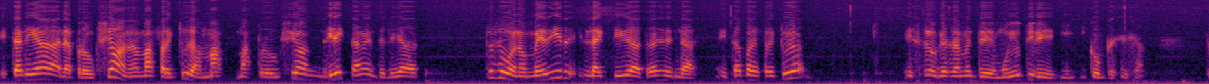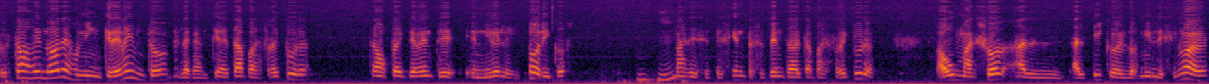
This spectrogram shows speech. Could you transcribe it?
está ligada a la producción, más fracturas, más, producción, directamente ligada. Entonces, bueno, medir la actividad a través de las etapas de fractura es algo que es realmente muy útil y con precisión. Lo que estamos viendo ahora es un incremento de la cantidad de etapas de fractura, estamos prácticamente en niveles históricos, más de 770 etapas de fractura, aún mayor al, al pico del 2019.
